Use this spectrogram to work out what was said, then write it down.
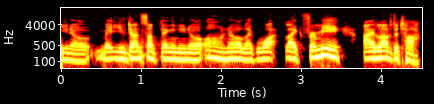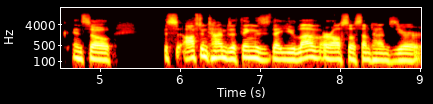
you know but you've done something and you know oh no like what? Like for me i love to talk. And so oftentimes the things that you love are also sometimes your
